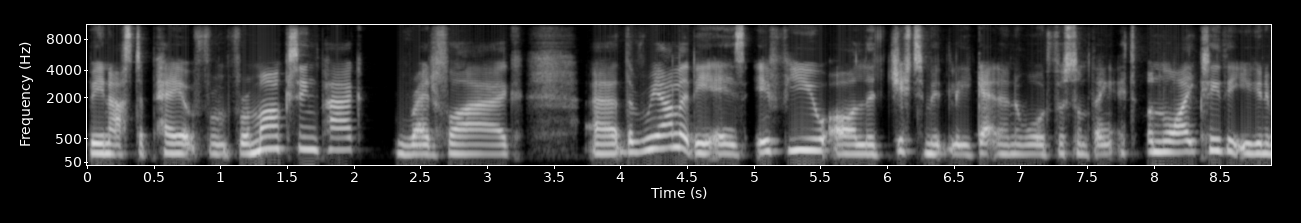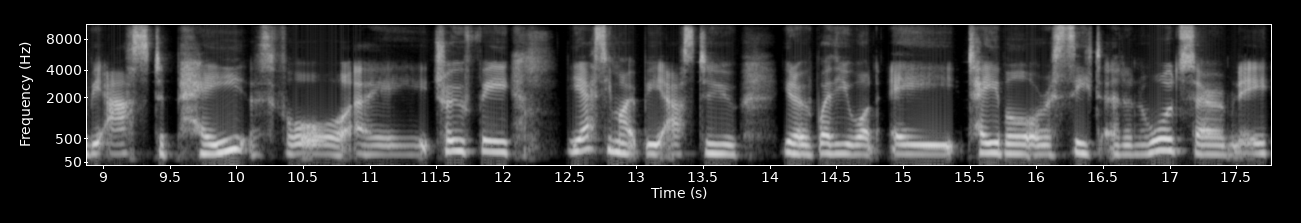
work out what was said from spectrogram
Being asked to pay up front for a marketing pack, red flag. Uh, the reality is, if you are legitimately getting an award for something, it's unlikely that you're going to be asked to pay for a trophy yes, you might be asked to, you know, whether you want a table or a seat at an award ceremony,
